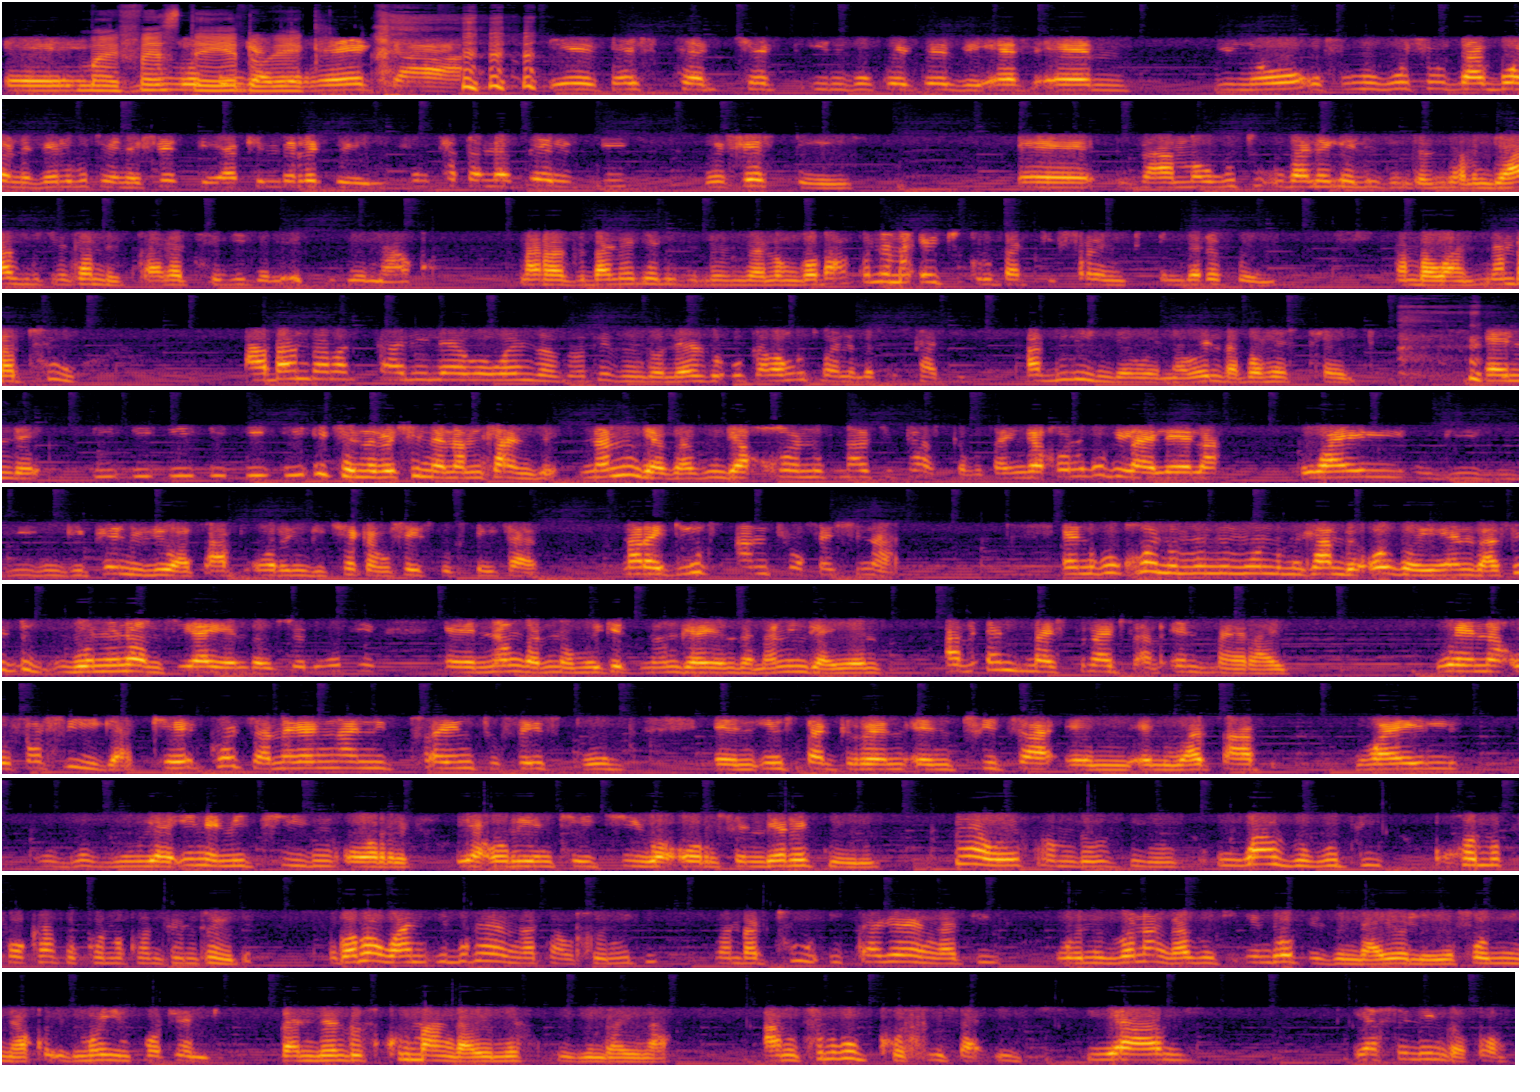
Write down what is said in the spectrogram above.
eh my first day at work. Yes hashtag check in kukwekwezi f m. You know ufuna ukuthi uzakubone vele ukuthi wena i-first day yakho emberegweni ufuna ukuthatha ama-selfie we-first day eh zama ukuthi ubalekele izinto ezinjalo. Ngiyazi ukuthi mhlawumbe ziqakathekile empilweni nakho mara zibalekele izinto ezinjalo ngoba kunama-age group a-different emberegweni. Number one. Number two abantu abakuqalileko wenza zonke izinto lezo ucabanga ukuthi bona leso sikhathi akulinde wena wenza bo-hashtag. And i-generation yanamhlanje nami ngiyazazi ngiyakhona uku-multitask busayi ngiyakhona ukukulalela while ngiphendula i-whatsapp or ngi-check-a ku-facebook status. Mara it looks unprofessional and kukhona omunye umuntu mhlambe ozoyenza sithi bona unomsi uyayenza utshela ukuthi um nangani nomwicked nami ngiyayenza nami ngiyayenza. I've earned my stripes i've earned my rights. Wena usafika ke khojame kancane trying to facebook and instagram and twitter and, and whatsapp while uya in a meeting or uya-orientatiwa or usemberegweni stay away from those things. Ukwazi ukuthi ukhona ukufocus ukhona uconcentrate ngoba one ibukeka ngathi awuhloniphi. Number two icakeka ngathi wena uzibona ngazi ukuthi into obhizi ngayo leyo efonini yakho is more important than le nto sikhuluma ngayo nesibhizi ngayo lapho. Angifuni ukukukhohlisa iyasilinga so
